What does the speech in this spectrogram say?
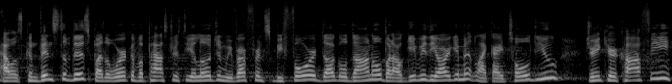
I was convinced of this by the work of a pastor theologian we referenced before, Doug O'Donnell, but I'll give you the argument like I told you. Drink your coffee.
